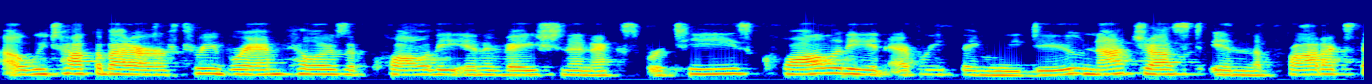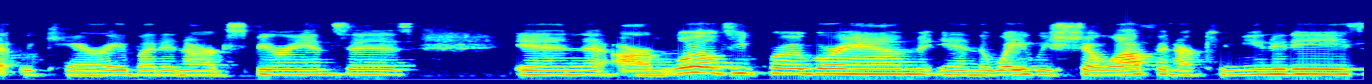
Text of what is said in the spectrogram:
Uh, we talk about our three brand pillars of quality, innovation, and expertise. Quality in everything we do, not just in the products that we carry, but in our experiences, in our loyalty program, in the way we show up in our communities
